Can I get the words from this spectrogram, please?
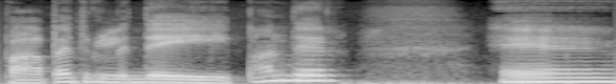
Παπαπέτρου Λεντέι Πάντερ. Ε,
